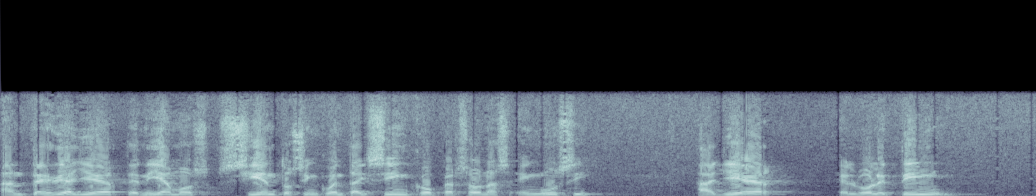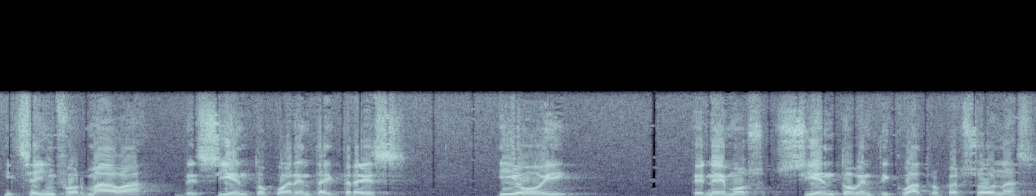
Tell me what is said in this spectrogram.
Antes de ayer teníamos 155 personas en UCI. Ayer el boletín se informaba de 143 y hoy tenemos 124 personas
